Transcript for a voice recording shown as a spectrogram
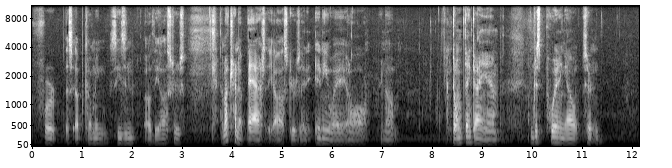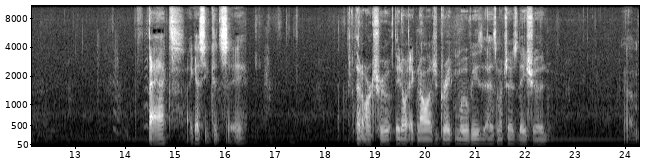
for this upcoming season of the Oscars. I'm not trying to bash the Oscars in any way at all, you know. Don't think I am. I'm just pointing out certain facts, I guess you could say, that are true. They don't acknowledge great movies as much as they should. Um,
